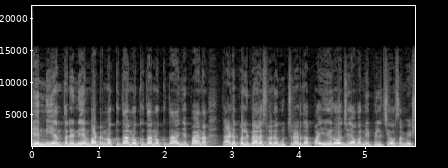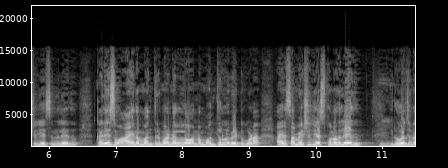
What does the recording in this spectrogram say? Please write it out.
నేను నీ అంత నేను ఏం బటన్ నొక్కుతా నొక్కుతా నొక్కుతా అని చెప్పి ఆయన తాడేపల్లి ప్యాలెస్లోనే కూర్చున్నాడు తప్ప ఏ రోజు ఎవరిని పిలిచి ఒక సమీక్ష చేసింది లేదు. కనీసం ఆయన మంత్రిమండలిలో ఉన్న మంత్రులను పెట్టి కూడా ఆయన సమీక్ష చేసుకున్నది లేదు. ఈ రోజున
